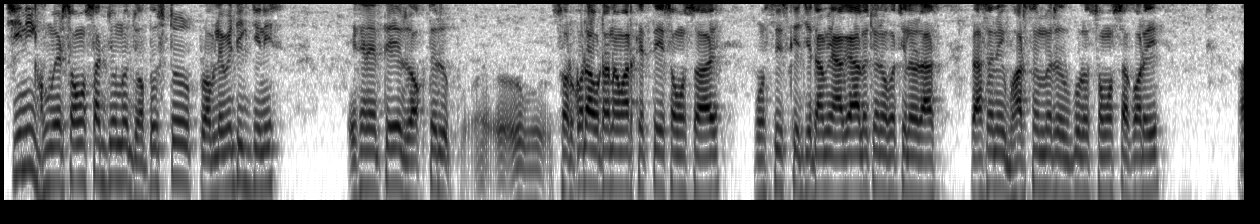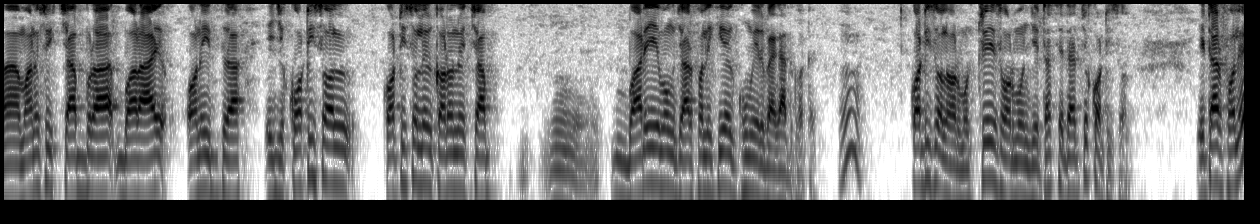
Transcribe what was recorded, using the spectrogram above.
চিনি, ঘুমের সমস্যার জন্য যথেষ্ট প্রবলেমেটিক জিনিস। এখানেতে রক্তের শর্করা ওঠানামার ক্ষেত্রে সমস্যা হয়। মস্তিষ্কে যেটা আমি আগে আলোচনা করছিলাম, রাস, রাসায়নিক ভারসাম্যের উপর সমস্যা করে। মানসিক চাপ বাড়ায়, অনিদ্রা, এই যে কর্টিসল, কর্টিসলের কারণে চাপ বাড়ে এবং যার ফলে কী হয়, ঘুমের ব্যাঘাত ঘটে। হুম? কর্টিসল হরমোন ট্রেস হরমোন যেটা, সেটা হচ্ছে কর্টিসল। এটার ফলে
